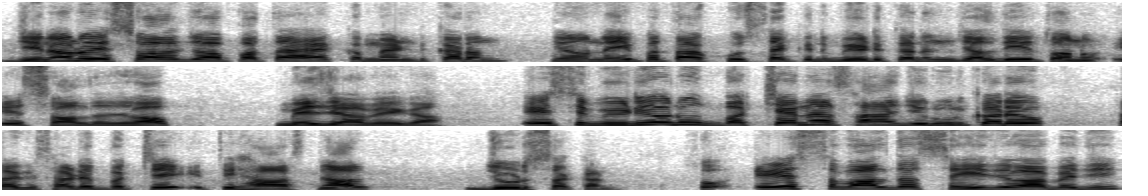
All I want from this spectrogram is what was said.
ਜਿਨ੍ਹਾਂ ਨੂੰ ਇਸ ਸਵਾਲ ਦਾ ਜਵਾਬ ਪਤਾ ਹੈ ਕਮੈਂਟ ਕਰਨ। ਜਿਨ੍ਹਾਂ ਨੂੰ ਨਹੀਂ ਪਤਾ, ਕੁਝ ਸੈਕਿੰਡ ਵੇਟ ਕਰਨ। ਜਲਦੀ ਤੁਹਾਨੂੰ ਇਸ ਸਵਾਲ ਦਾ ਜਵਾਬ ਮਿਲ ਜਾਵੇਗਾ। ਇਸ ਵੀਡੀਓ ਨੂੰ ਬੱਚਿਆਂ ਨਾਲ ਸਾਂਝਾ ਜ਼ਰੂਰ ਕਰਿਓ। ਤਾਂ ਕਿ ਸਾਡੇ ਬੱਚੇ ਇਤਿਹਾਸ ਨਾਲ ਜੁੜ ਸਕਣ। ਸੋ ਇਸ ਸਵਾਲ ਦਾ ਸਹੀ ਜਵਾਬ ਹੈ ਜੀ,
